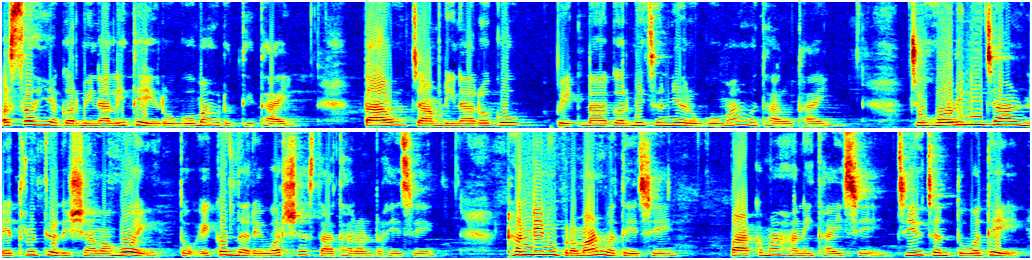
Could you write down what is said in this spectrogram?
અસહ્ય ગરમીના લીધે રોગોમાં વૃદ્ધિ થાય. તાવ, ચામડીના રોગો, પેટના ગરમીજન્ય રોગોમાં વધારો થાય. જો હોળીની ઝાડ નેતૃત્વ દિશામાં હોય, તો એકંદરે વર્ષ સાધારણ રહે છે. ઠંડીનું પ્રમાણ વધે છે. પાકમાં હાનિ થાય છે. જીવજંતુ વધે.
